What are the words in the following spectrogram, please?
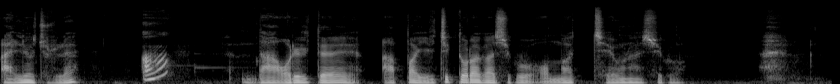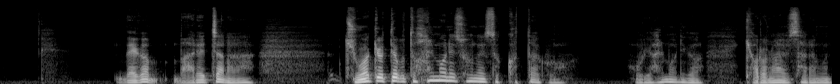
알려줄래? 어? 나 어릴 때 아빠 일찍 돌아가시고 엄마 재혼하시고 내가 말했잖아. 중학교 때부터 할머니 손에서 컸다고. 우리 할머니가 결혼할 사람은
